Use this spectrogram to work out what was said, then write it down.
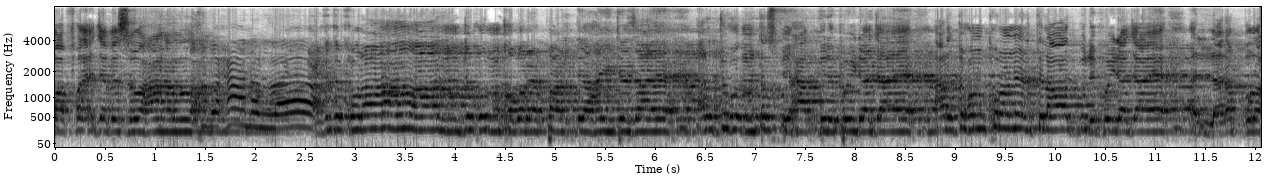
মাফ হয়ে যাবে সোহান কোরআন যখন খবরের পাশ দিয়ে হাইটে যায় আর যখন তসবি হাত গুলে পইরা যায় আর যখন কোরআনের তেলাওয়াত গুলে পইরা যায় আল্লাহ রাব্বুল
